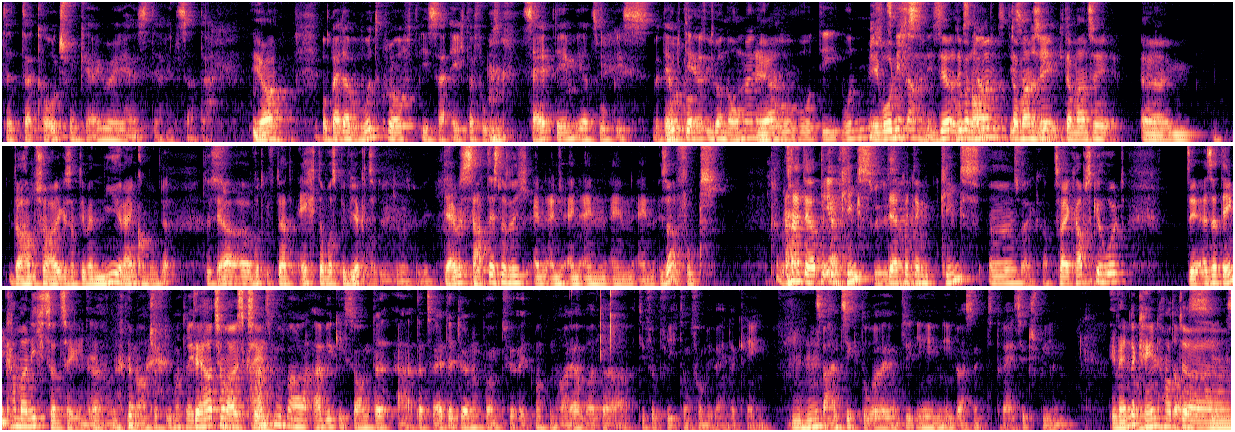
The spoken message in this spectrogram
Der, der Coach von Calgary heißt Daryl Sutter. Ja. Wobei der Woodcroft ist ein echter Fuß. Seitdem er zurück ist. Der Woodcroft, hat ja übernommen, ja. Wo, wo, die, wo nichts, wo nichts gegangen ist. Der hat übernommen, glaubt, da, waren sie, da waren sie, äh, da haben schon alle gesagt, die werden nie reinkommen. Ja. Der, äh, Woodcroft, der hat echt da was bewirkt. Daryl Sutter ist natürlich ein, ein, ein, ein, ein, ein, ist ein Fuchs. Der hat mit den Kings, der hat mit den Kings äh, zwei, Cup. zwei, Cups geholt. Der, also den kann man nichts erzählen. Ja, Die Mannschaft umdreht. Der hat schon alles gesehen. Eins muss man auch wirklich sagen, der, äh, der zweite Turning Point für Edmonton heuer war der, die Verpflichtung von Evander Kane. Mhm. 20 Tore und in, ich weiß nicht, 30 Spielen. Evander Kane hat äh,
